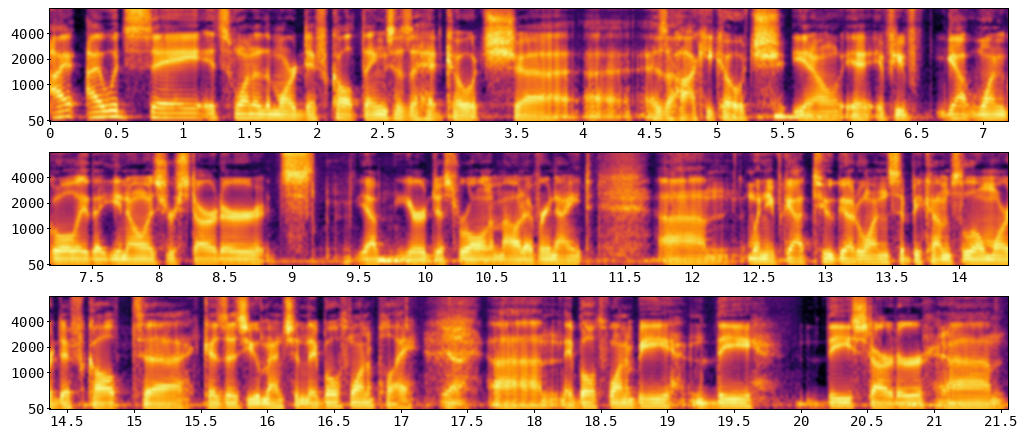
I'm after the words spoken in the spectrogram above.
I, I would say it's one of the more difficult things as a head coach, uh, uh, as a hockey coach. You know, if you've got one goalie that you know is your starter, it's, yep, you're just rolling them out every night. Um, when you've got two good ones, it becomes a little more difficult because uh, because as you mentioned, they both want to play. Yeah. Um, they both want to be the the starter, yeah. um,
